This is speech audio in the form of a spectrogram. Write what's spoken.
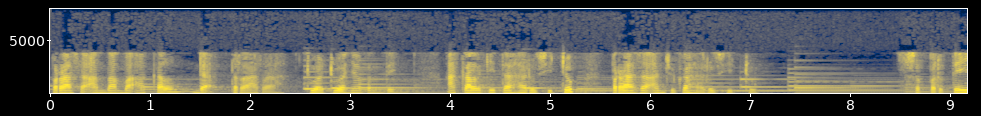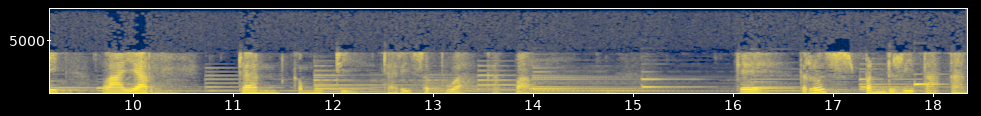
Perasaan tanpa akal tidak terarah. Dua-duanya penting. Akal kita harus hidup, perasaan juga harus hidup. Seperti layar dan kemudi dari sebuah kapal. Oke, Terus penderitaan.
